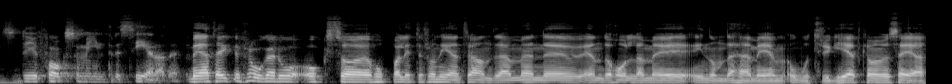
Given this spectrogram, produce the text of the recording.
Så det är folk som är intresserade. Men jag tänkte fråga då också, hoppa lite från ena till andra men eh, ändå hålla mig inom det här med otrygghet kan man väl säga.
